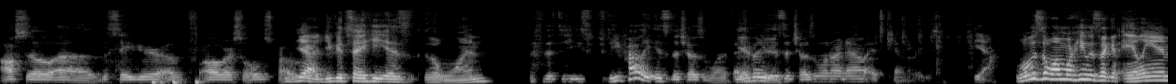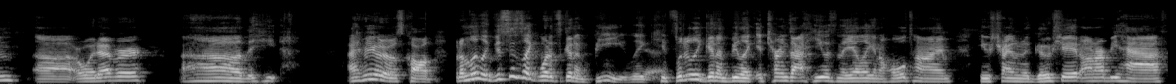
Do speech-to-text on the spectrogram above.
also uh, the savior of all of our souls. Probably. Yeah, you could say he is the one. That he's, he probably is the chosen one. If anybody dude. is the chosen one right now, it's Keanu Reeves. Yeah. What was the one where he was like an alien uh, or whatever? Uh, the, he. I forget what it was called, but I'm literally like, this is like what it's gonna be. Like, Yeah. it's literally gonna be like. It turns out he was an alien the whole time. He was trying to negotiate on our behalf.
